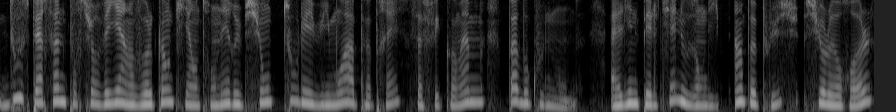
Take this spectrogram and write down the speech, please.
12 personnes pour surveiller un volcan qui entre en éruption tous les 8 mois à peu près, ça fait quand même pas beaucoup de monde. Aline Pelletier nous en dit un peu plus sur le rôle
